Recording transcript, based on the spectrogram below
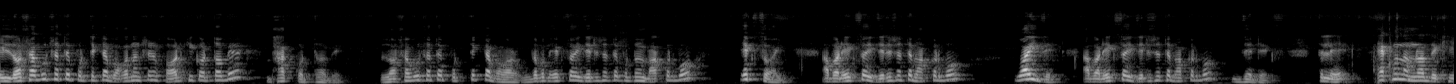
এই লসাগুর সাথে প্রত্যেকটা ভগ্নাংশের হর কি করতে হবে? ভাগ করতে হবে। লসাগুর সাথে প্রত্যেকটা ভগ যেমন এক্স ওয়াই জেডের সাথে প্রথমে ভাগ করব এক্স ওয়াই আবার এক্স ওয়াই জেডের সাথে ভাগ করব ওয়াই জেড আবার এক্স ওয়াই জেডের সাথে ভাগ করব জেড এক্স তাহলে এখন আমরা দেখি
